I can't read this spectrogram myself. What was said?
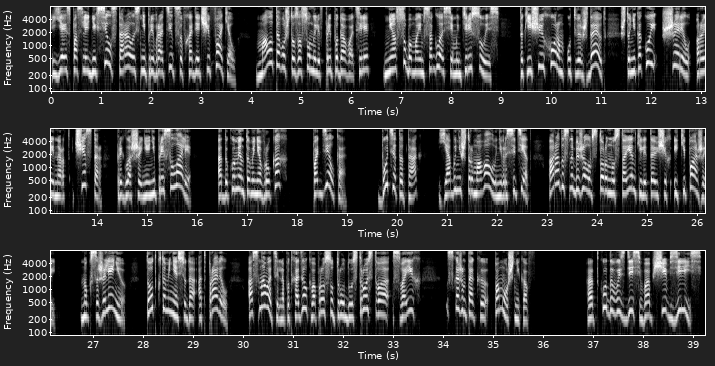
Я из последних сил старалась не превратиться в ходячий факел. Мало того, что засунули в преподаватели, не особо моим согласием интересуясь, так еще и хором утверждают, что никакой Шерил Рейнард Честер приглашения не присылали, а документ у меня в руках — подделка. Будь это так, я бы не штурмовала университет — а радостно бежала в сторону стоянки летающих экипажей. Но, к сожалению, тот, кто меня сюда отправил, основательно подходил к вопросу трудоустройства своих, скажем так, помощников. «Откуда вы здесь вообще взялись?»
